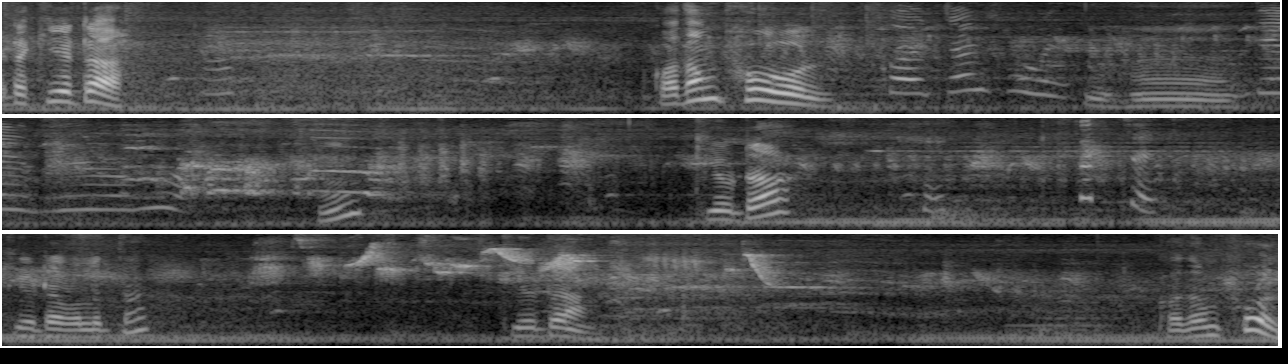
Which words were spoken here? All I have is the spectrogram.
এটা কি এটা? কদম ফুল। হ্যাঁ। হুম? কি ওটা? কি ওটা বলো তো? কি ওটা? কদম ফুল?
